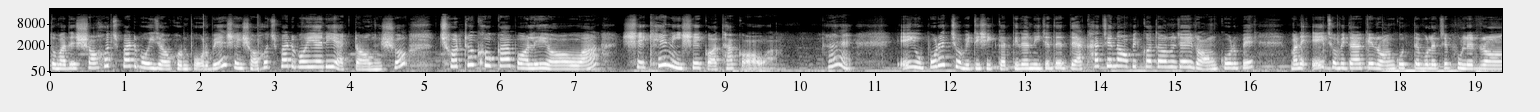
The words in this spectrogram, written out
তোমাদের সহজ পাঠ বই যখন পড়বে, সেই সহজ পাঠ বইয়েরই একটা অংশ, ছোট খোকা বলে অওয়া, শেখে নিশে কথা কওয়া। হ্যাঁ এই উপরের ছবিটি শিক্ষার্থীরা নিজেদের দেখা চেনা অভিজ্ঞতা অনুযায়ী রং করবে। মানে এই ছবিটাকে রং করতে বলেছে, ফুলের রং,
